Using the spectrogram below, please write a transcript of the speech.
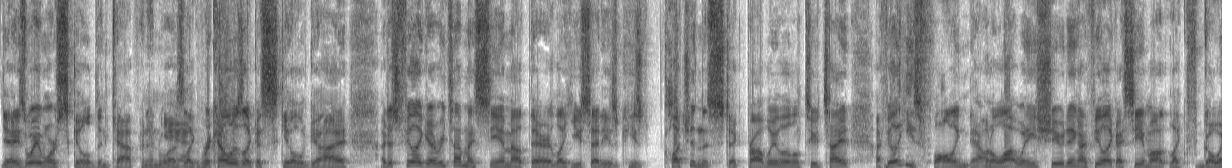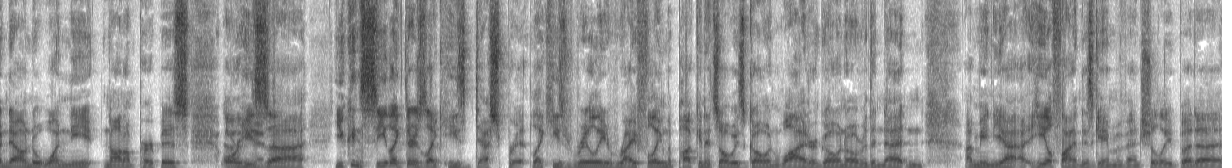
Yeah, he's way more skilled than Kapanen was. Yeah. Like Rakell is like a skilled guy. I just feel like every time I see him out there, like you said, he's he's clutching the stick probably a little too tight. I feel like he's falling down a lot when he's shooting. I feel like I see him out, like going down to one knee, not on purpose, or oh, he's yeah. uh you can see like there's like he's desperate, like he's really rifling the puck and it's always going wide or going over the net. And I mean, yeah, he'll find his game eventually, but uh.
